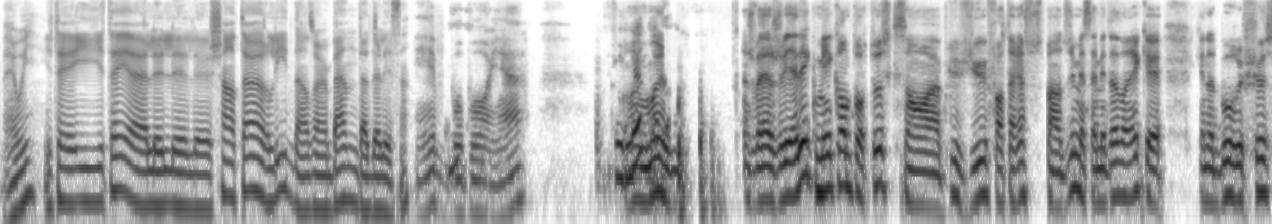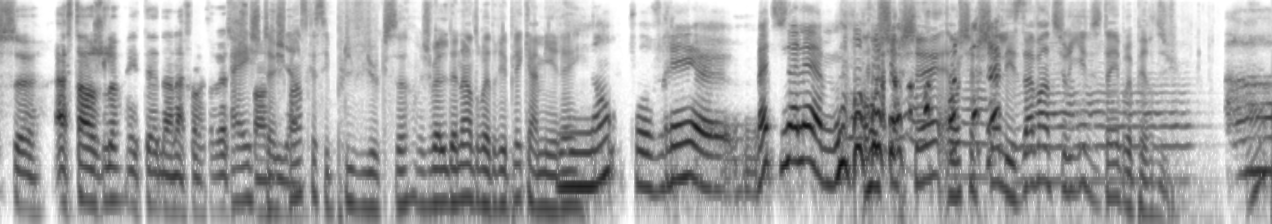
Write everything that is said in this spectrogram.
Ben oui, il était, il était euh, le, le- le chanteur lead dans un band d'adolescents. Eh, boboy, hein? C'est Ouais, là moi, je, vais, je vais y aller avec mes comptes pour tous qui sont euh, plus vieux, forteresse suspendue, mais ça m'étonnerait que, que notre beau Rufus, euh, à cet âge-là, était dans la forteresse Hey, je, te- suspendue. je pense que c'est plus vieux que ça. Je vais le donner en droit de réplique à Mireille. Non, pour vrai, euh, Mathusalem. On cherchait, on cherchait les aventuriers du timbre perdu. Ah,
